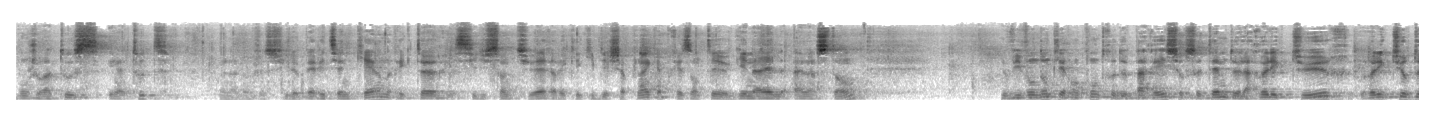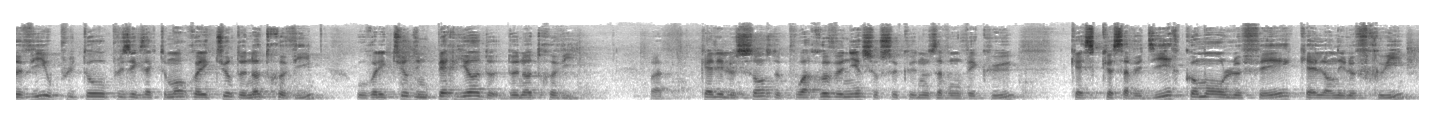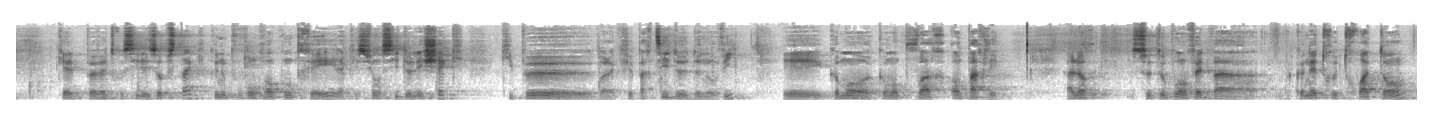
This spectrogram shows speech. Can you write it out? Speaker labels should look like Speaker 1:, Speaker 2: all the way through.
Speaker 1: Bonjour à tous et à toutes. Voilà, donc je suis le Père Étienne Kern, recteur ici du sanctuaire avec l'équipe des chapelains qui a présenté Guénaël à l'instant. Nous vivons donc les rencontres de Paris sur ce thème de la relecture, relecture de vie ou plutôt plus exactement relecture de notre vie ou relecture d'une période de notre vie. Quel est le sens de pouvoir revenir sur ce que nous avons vécu? Qu'est-ce que ça veut dire? Comment on le fait? Quel en est le fruit? Quels peuvent être aussi les obstacles que nous pouvons rencontrer, la question aussi de l'échec qui peut, euh, voilà, qui fait partie de, nos vies, et comment, comment pouvoir en parler. Alors, ce topo, en fait, va, connaître trois temps.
